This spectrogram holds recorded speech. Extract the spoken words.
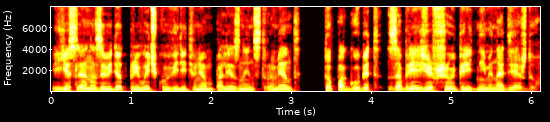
и если она заведет привычку видеть в нем полезный инструмент, то погубит забрежевшую перед ними надежду.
